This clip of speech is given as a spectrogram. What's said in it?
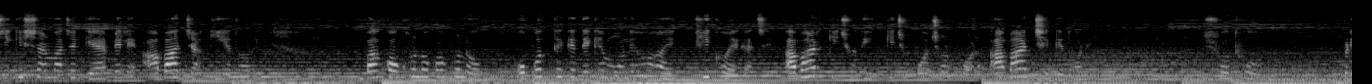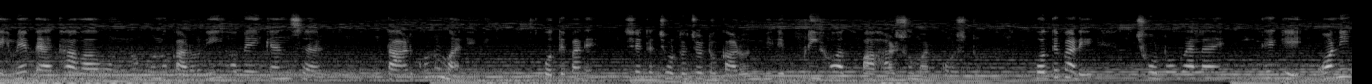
চিকিৎসার মাঝে গ্যাপ এলে আবার জাকিয়ে ধরে। বা কখনো কখনো ওপর থেকে দেখে মনে হয় ঠিক হয়ে গেছে। আবার কিছুদিন, কিছু বছর পর আবার ছেকে ধরে। শুধু প্রেমে ব্যথা বা অন্য কোনো কারণেই হবে এই ক্যান্সার, তার কোনো মানে নেই। হতে পারে সেটা ছোট ছোট কারণ মিলে বৃহৎ পাহাড় সমান কষ্ট। হতে পারে ছোটবেলায় থেকে অনেক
